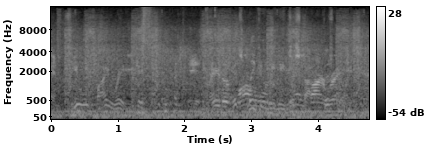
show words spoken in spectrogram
and fueled by rage. Made of It's marble Lincoln we need to stop by this rain. point.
